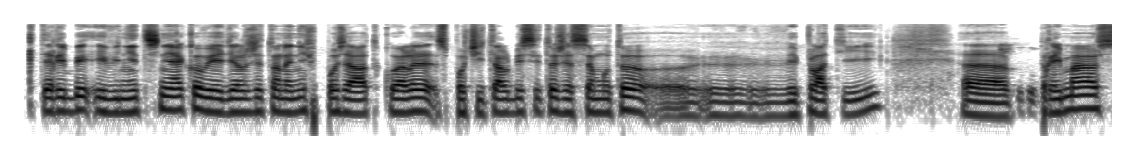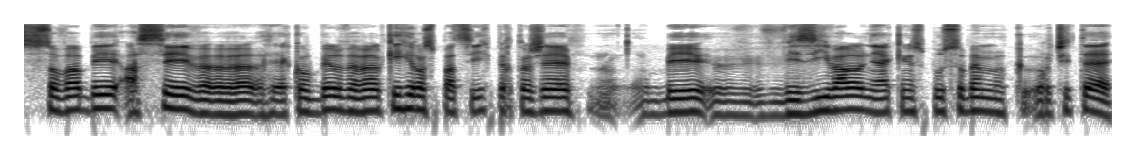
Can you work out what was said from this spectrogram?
který by i vnitřně jako věděl, že to není v pořádku, ale spočítal by si to, že se mu to eh, vyplatí. Eh, primář Sova by asi v, jako byl ve velkých rozpacích, protože by vyzýval nějakým způsobem k určité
